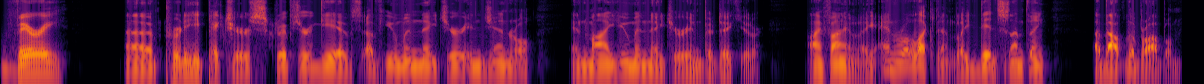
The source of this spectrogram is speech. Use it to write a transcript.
very uh, pretty picture Scripture gives of human nature in general and my human nature in particular. I finally and reluctantly did something about the problem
